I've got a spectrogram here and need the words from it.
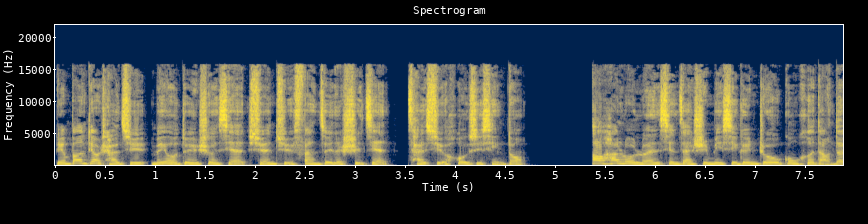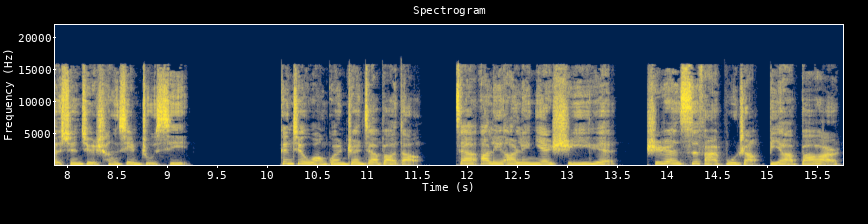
联邦调查局没有对涉嫌选举犯罪的事件采取后续行动。奥哈洛伦现在是密西根州共和党的选举诚信主席。根据网关专家报道，在2020年11月，时任司法部长比尔·巴尔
